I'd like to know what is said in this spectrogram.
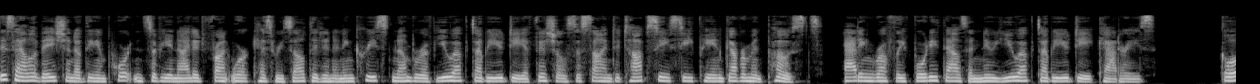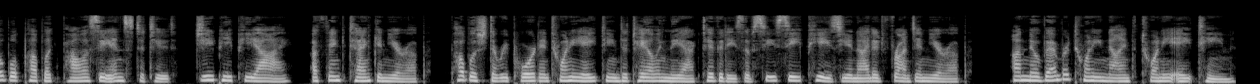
this elevation of the importance of United Front work has resulted in an increased number of UFWD officials assigned to top CCP and government posts, adding roughly 40,000 new UFWD cadres. Global Public Policy Institute, GPPI, a think tank in Europe, published a report in 2018 detailing the activities of CCP's United Front in Europe. On November 29, 2018,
